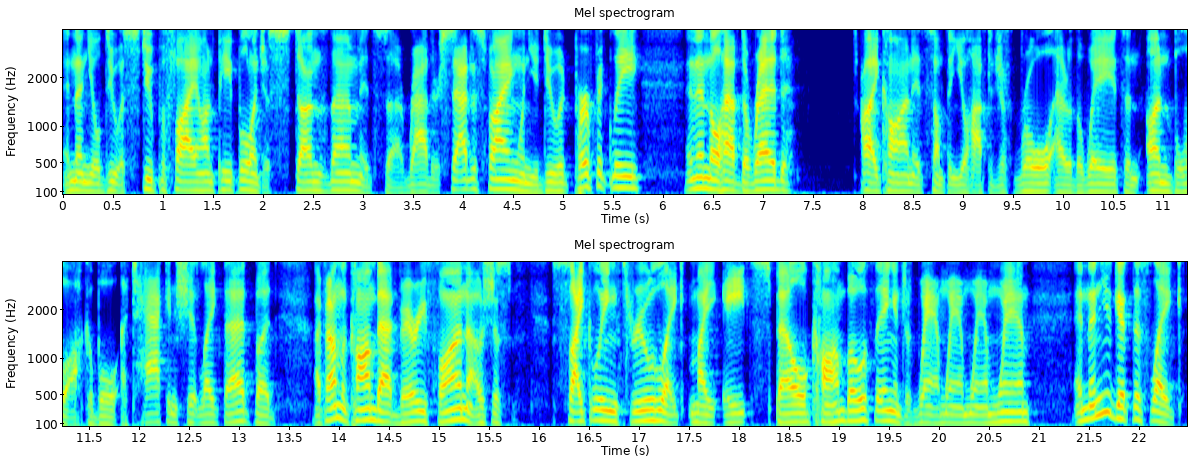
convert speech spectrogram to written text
and then you'll do a stupefy on people and just stuns them. It's uh, rather satisfying when you do it perfectly. And then they'll have the red icon. It's something you'll have to just roll out of the way. It's an unblockable attack and shit like that. But I found the combat very fun. I was just cycling through like my eight spell combo thing and just wham, wham, wham, wham. And then you get this like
